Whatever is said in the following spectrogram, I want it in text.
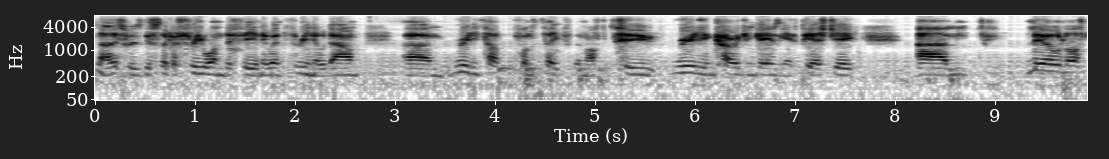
now this was this was like a three-one defeat, and they went three 0 down. Um, really tough one to take for them after two really encouraging games against PSG. Um, Lille lost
